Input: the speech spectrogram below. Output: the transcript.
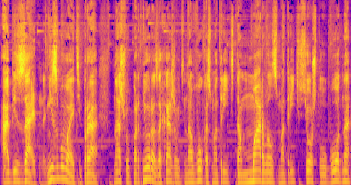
обязательно. Не забывайте про нашего партнера. Захаживайте на Вока, смотрите там Marvel, смотрите все, что угодно.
